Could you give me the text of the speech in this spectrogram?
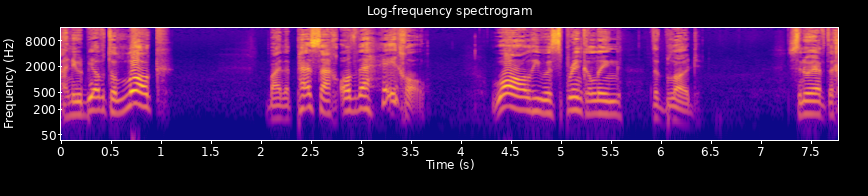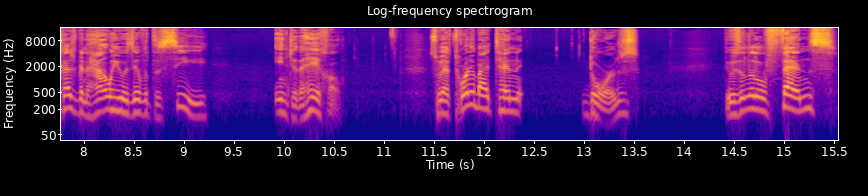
and he would be able to look by the Pesach of the Heichal while he was sprinkling the blood. So now we have the Cheshbon how he was able to see into the Heichal. So we have 20 by 10 doors. There was a little fence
